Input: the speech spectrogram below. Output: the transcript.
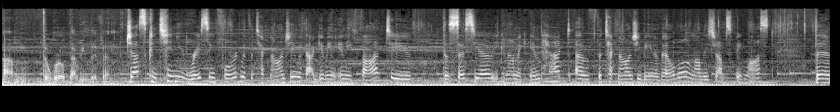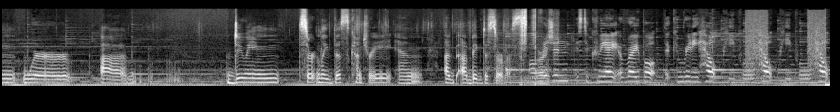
um, the world that we live in. Just continue racing forward with the technology without giving any thought to the socio-economic impact of the technology being available and all these jobs being lost, then we're um, doing certainly this country and a, a, big disservice. Our vision is to create a robot that can really help people, help people, help.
